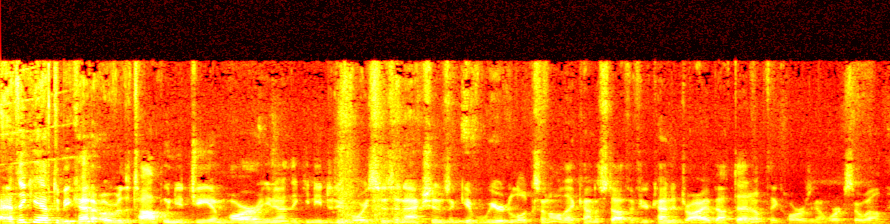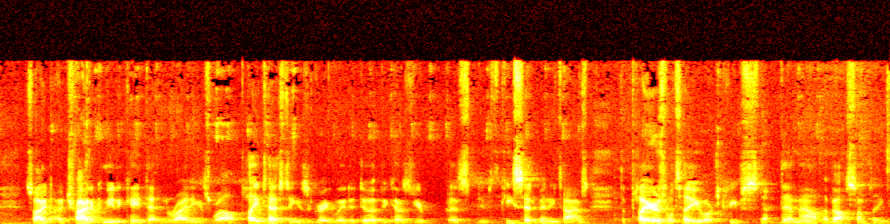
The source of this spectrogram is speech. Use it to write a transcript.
I think you have to be kind of over the top when you GM horror. You know, I think you need to do voices and actions and give weird looks and all that kind of stuff. If you're kind of dry about that, I don't think horror is going to work so well. So I, I try to communicate that in writing as well. Playtesting is a great way to do it because you're, as Keith said many times, the players will tell you what creeps Yeah. them out about something,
